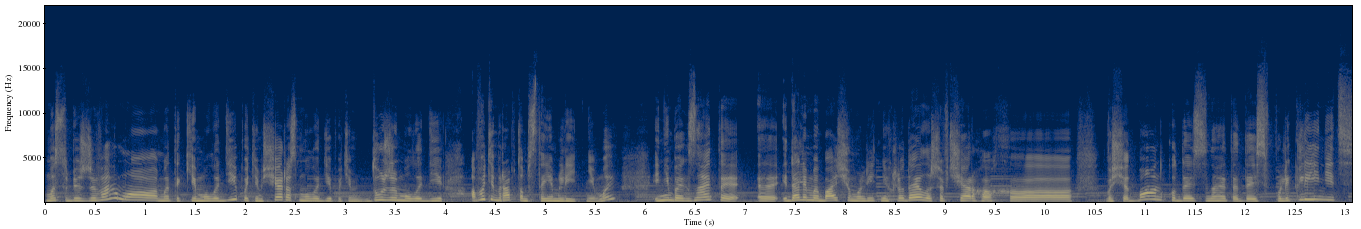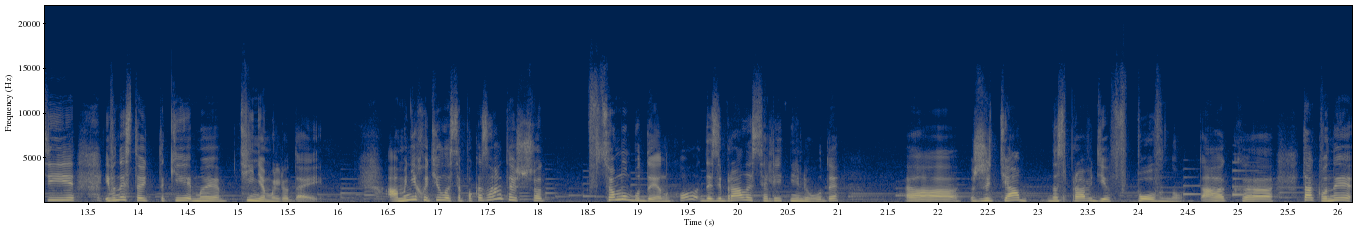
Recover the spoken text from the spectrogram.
ми собі живемо. Ми такі молоді, потім ще раз молоді, потім дуже молоді, а потім раптом стаємо літніми. І ніби як знаєте, е, і далі ми бачимо літніх людей лише в чергах е, в Ощадбанку, десь знаєте, десь в поліклініці, і вони стають такими тінями людей. А мені хотілося показати, що в цьому будинку, де зібралися літні люди. Е, Життя насправді вповну. Так, Е, так, вони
